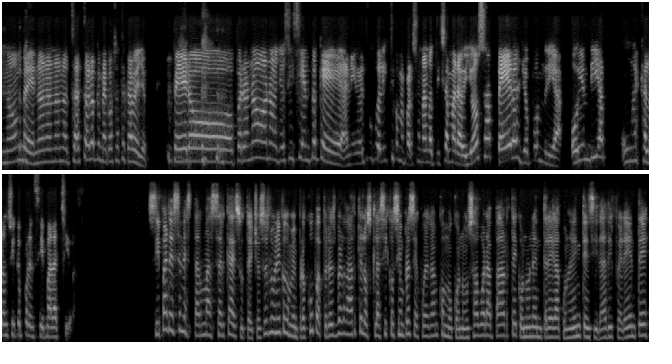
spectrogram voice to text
No, hombre, no, no, no, no, sabes todo lo que me costó este cabello. Pero, pero no, no, yo sí siento que a nivel futbolístico me parece una noticia maravillosa, pero yo pondría hoy en día un escaloncito por encima de las chivas sí parecen estar más cerca de su techo. Eso es lo único que me preocupa, pero es verdad que los clásicos siempre se juegan como con un sabor aparte, con una entrega, con una intensidad diferente.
